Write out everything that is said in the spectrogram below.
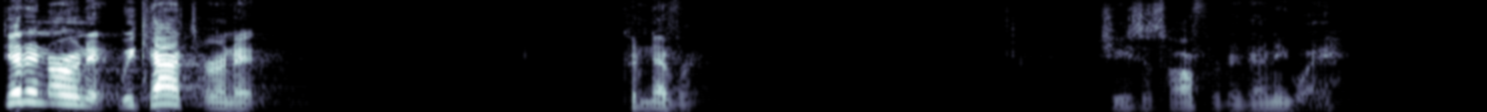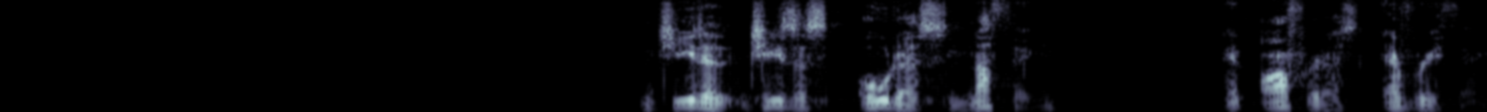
didn't earn it. We can't earn it. Could never. Jesus offered it anyway. Jesus owed us nothing and offered us everything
